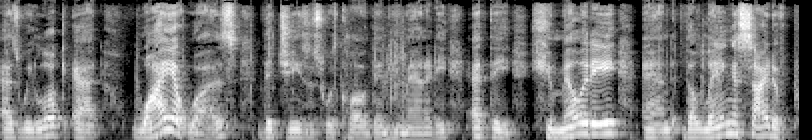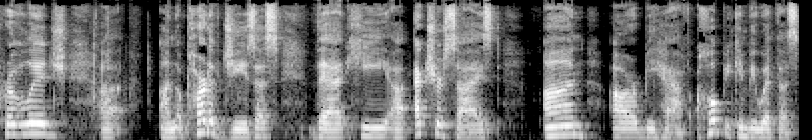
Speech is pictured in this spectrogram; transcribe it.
as we look at why it was that Jesus was clothed in humanity, at the humility and the laying aside of privilege uh, on the part of Jesus that he uh, exercised on our behalf. I hope you can be with us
